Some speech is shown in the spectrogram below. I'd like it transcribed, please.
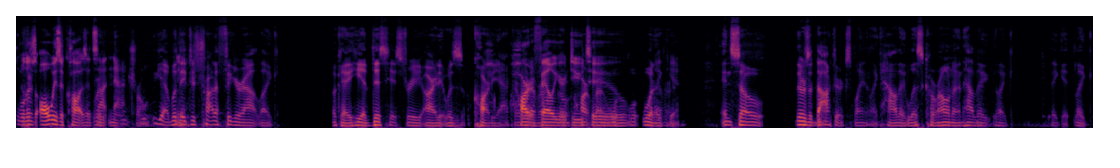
well there's always a cause it's not natural Yeah, but they just try to figure out like, okay, he had this history. All right, it was cardiac, Heart whatever, failure due heart to, wh- wh- whatever. like yeah And so there was a doctor explaining like how they list corona and how they like they get like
